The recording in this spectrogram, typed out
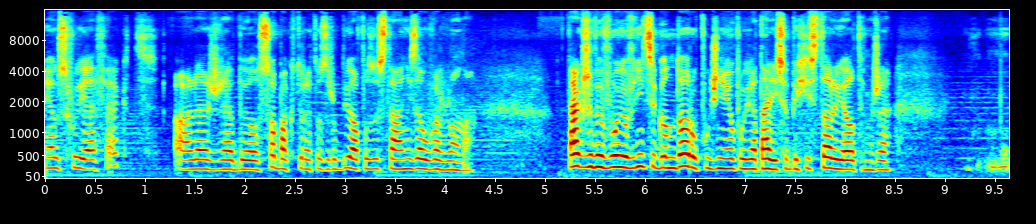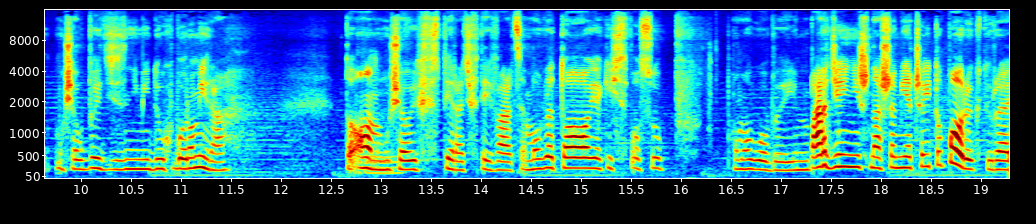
miał swój efekt, ale żeby osoba, która to zrobiła, pozostała niezauważona. Tak, żeby wojownicy Gondoru później opowiadali sobie historię o tym, że mu- musiał być z nimi duch Boromira. To on Mhm. musiał ich wspierać w tej walce. Może to w jakiś sposób pomogłoby im bardziej niż nasze miecze i topory, które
